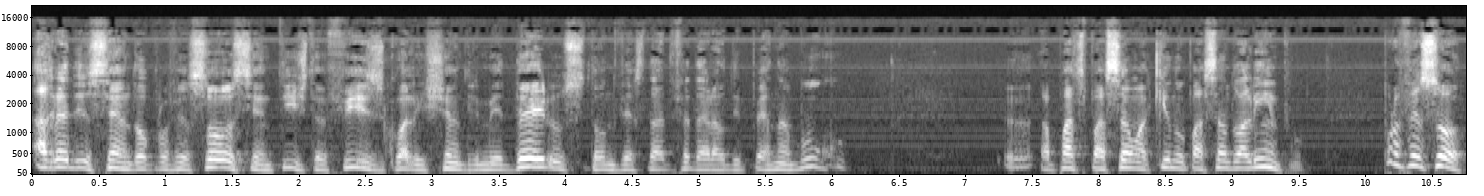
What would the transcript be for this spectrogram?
Agradecendo ao professor, cientista físico Alexandre Medeiros, da Universidade Federal de Pernambuco, eh, a participação aqui no Passando a Limpo. Professor,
